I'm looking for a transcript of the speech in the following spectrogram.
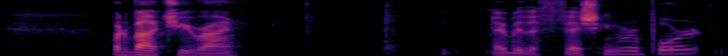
What about you, Ryan? Maybe the fishing report.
